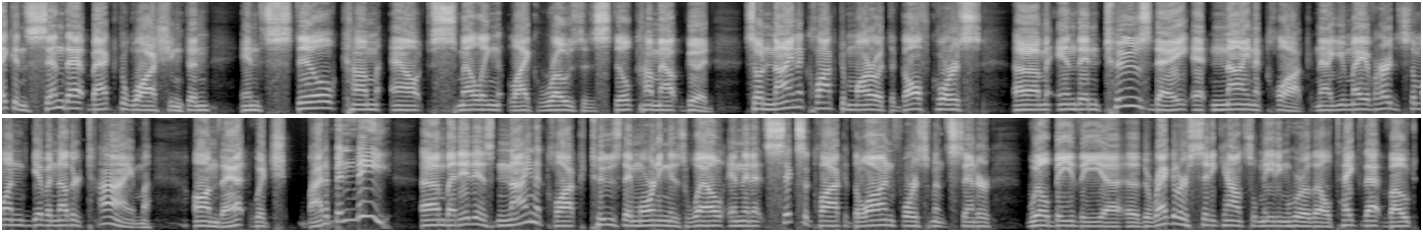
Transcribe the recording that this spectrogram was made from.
They can send that back to Washington and still come out smelling like roses, still come out good. So nine o'clock tomorrow at the golf course. Um, and then Tuesday at 9 o'clock. Now, you may have heard someone give another time on that, which might have been me. Um, but it is 9 o'clock Tuesday morning as well. And then at 6 o'clock at the Law Enforcement Center will be the, uh, uh, the regular city council meeting where they'll take that vote.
